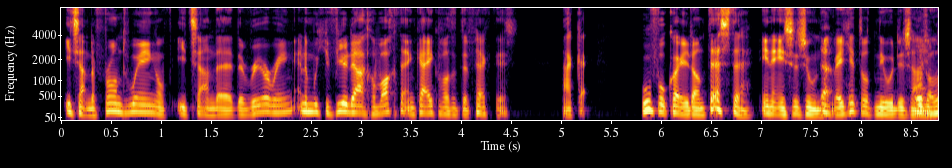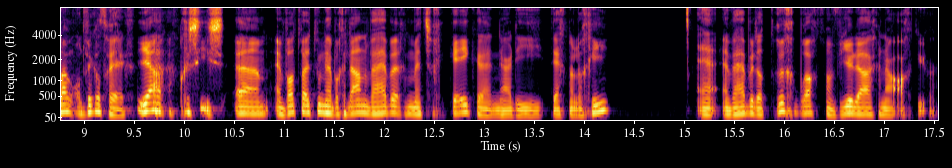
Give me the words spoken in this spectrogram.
iets aan de front wing of iets aan de, de rear wing. En dan moet je vier dagen wachten en kijken wat het effect is. Nou, kijk, hoeveel kan je dan testen in één seizoen? Weet je, tot nieuwe design. Wordt een lang ontwikkeld traject. Ja, precies. Um, en wat wij toen hebben gedaan, we hebben met ze gekeken naar die technologie. Uh, en we hebben dat teruggebracht van vier dagen naar acht uur.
